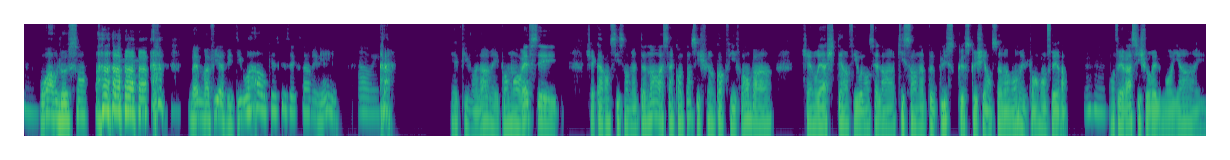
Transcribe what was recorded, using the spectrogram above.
Mhm. Waouh, le son! Même ma fille avait dit, waouh, qu'est-ce que c'est que ça? Mais oui. Ah oui. Et puis voilà, mais bon, mon rêve, c'est, j'ai 46 ans maintenant, à 50 ans, si je suis encore vivant, ben, j'aimerais acheter un violoncelle hein, qui sonne un peu plus que ce que j'ai en ce moment, mais bon, on verra. Mhm. On verra si j'aurai le moyen et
